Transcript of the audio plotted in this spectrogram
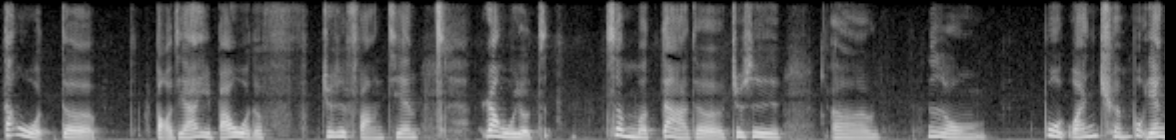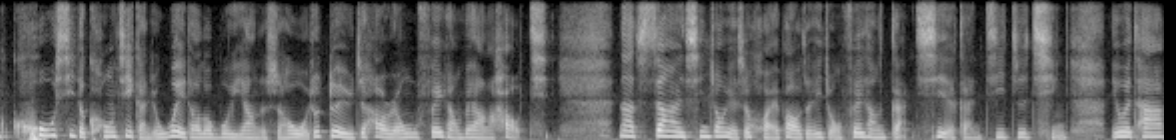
当我的保洁阿姨把我的就是房间让我有这这么大的就是呃那种。不完全不，连呼吸的空气感觉味道都不一样的时候，我就对于这号人物非常非常的好奇。那当然心中也是怀抱着一种非常感谢、感激之情，因为他。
